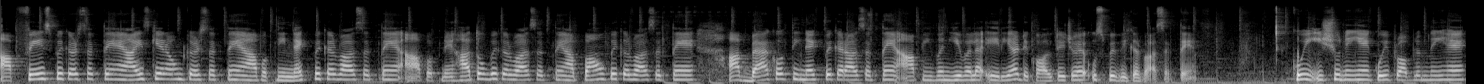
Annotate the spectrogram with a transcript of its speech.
आप फेस पे कर सकते हैं आइज़ के अराउंड कर सकते हैं, आप अपनी नेक पे करवा सकते हैं, आप अपने हाथों पे करवा सकते हैं, आप पाँव पे करवा सकते हैं, आप बैक ऑफ़ दी नेक पे करा सकते हैं, आप इवन ये वाला एरिया डिकॉल्टे जो है, उस पर भी करवा सकते हैं। कोई इशू नहीं है, कोई प्रॉब्लम नहीं है।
